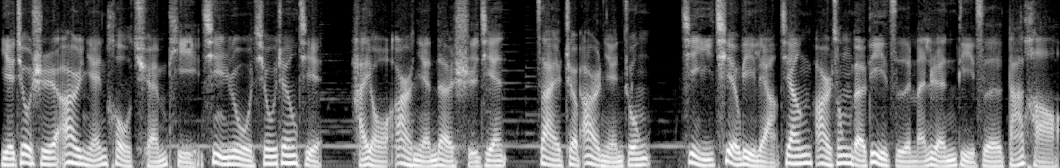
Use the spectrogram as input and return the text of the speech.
也就是二年后全体进入修真界，还有二年的时间。在这二年中，尽一切力量将二宗的弟子门人弟子打好，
